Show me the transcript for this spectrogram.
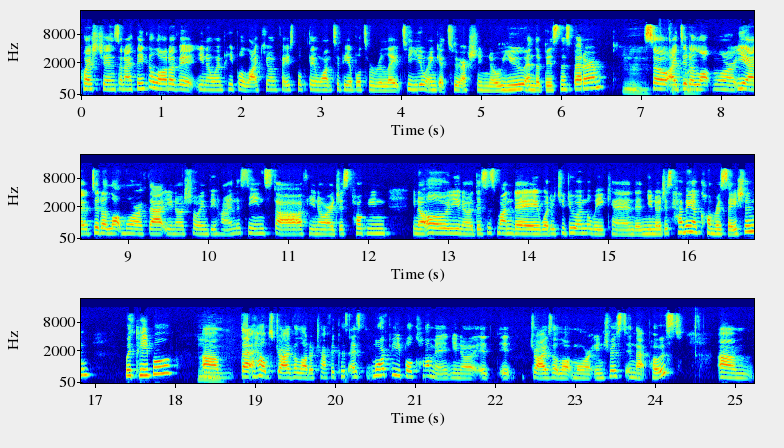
questions. And I think a lot of it, you know, when people like you on Facebook, they want to be able to relate to you and get to actually know you and the business better. Mm, so I did point. a lot more, yeah, I did a lot more of that, you know, showing behind the scenes stuff, you know, or just talking, you know, oh, you know, this is Monday, what did you do on the weekend? And, you know, just having a conversation with people. Mm. Um, that helps drive a lot of traffic because as more people comment, you know, it, it drives a lot more interest in that post. Um,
